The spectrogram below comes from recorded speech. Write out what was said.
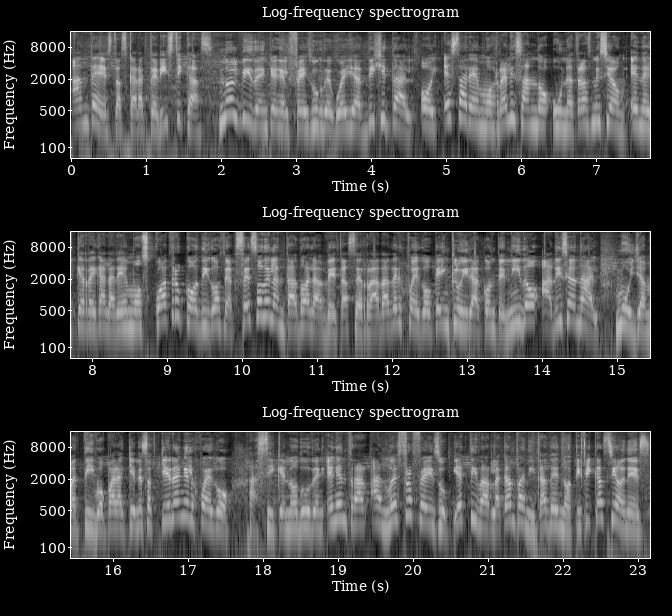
ante estas características. No olviden que en el Facebook de Huella Digital hoy estaremos realizando una transmisión en el que regalaremos cuatro códigos de acceso adelantado a la beta cerrada del juego que incluirá contenido adicional muy llamativo para quienes adquieran el juego. Así que no duden en entrar a nuestro Facebook y activar la campanita de notificaciones.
